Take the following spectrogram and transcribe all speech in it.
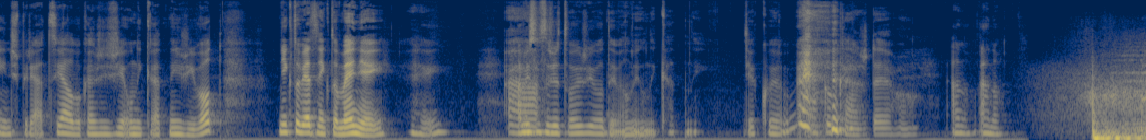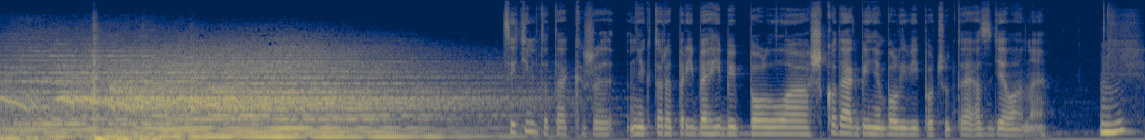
inšpirácia, alebo každý žije unikátny život. Niekto viac, niekto menej. Hej. A... a myslím si, že tvoj život je veľmi unikátny. Ďakujem. Ako každého. áno, áno. Cítim to tak, že niektoré príbehy by bola škoda, ak by neboli vypočuté a zdieľané. Mm-hmm.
